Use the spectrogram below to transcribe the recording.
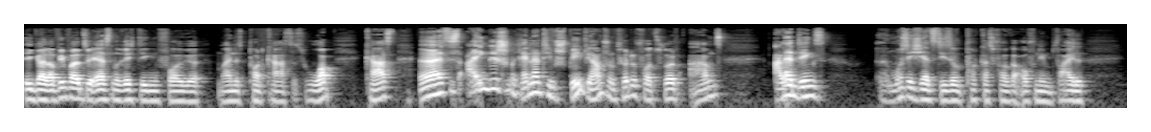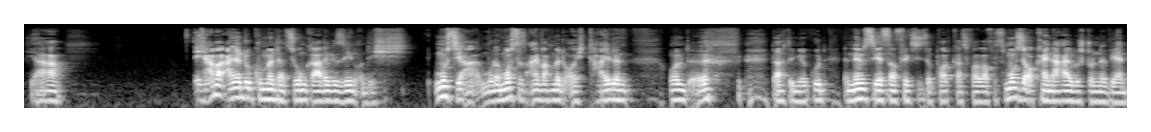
egal, auf jeden Fall zur ersten richtigen Folge meines Podcastes Wopcast. Äh, es ist eigentlich schon relativ spät, wir haben schon Viertel vor zwölf abends. Allerdings äh, muss ich jetzt diese Podcast-Folge aufnehmen, weil, ja, ich habe eine Dokumentation gerade gesehen und ich muss die oder muss das einfach mit euch teilen und äh, dachte mir, gut, dann nimmst du jetzt noch fix diese Podcast-Folge auf. Es muss ja auch keine halbe Stunde werden.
